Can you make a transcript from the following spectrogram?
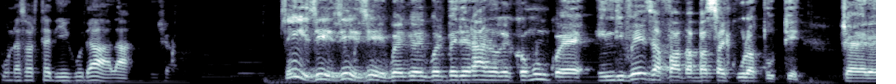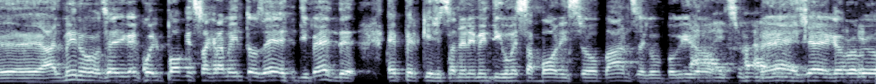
una sorta di Gudala sì, sì, sì, sì, quel, quel, veterano che comunque in difesa fa abbassare il culo a tutti. Cioè, eh, almeno quel po' che Sacramento se difende è perché ci stanno elementi come Sabonis o Barnes che un pochino Dai, insomma, eh, cioè, che proprio,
